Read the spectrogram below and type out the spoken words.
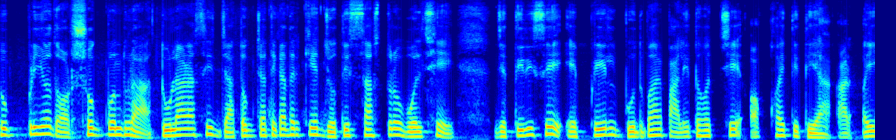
সুপ্রিয় দর্শক বন্ধুরা তুলা রাশির জাতক জাতিকাদেরকে জ্যোতিষশাস্ত্র বলছে যে তিরিশে এপ্রিল বুধবার পালিত হচ্ছে অক্ষয় তৃতীয়া। আর এই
